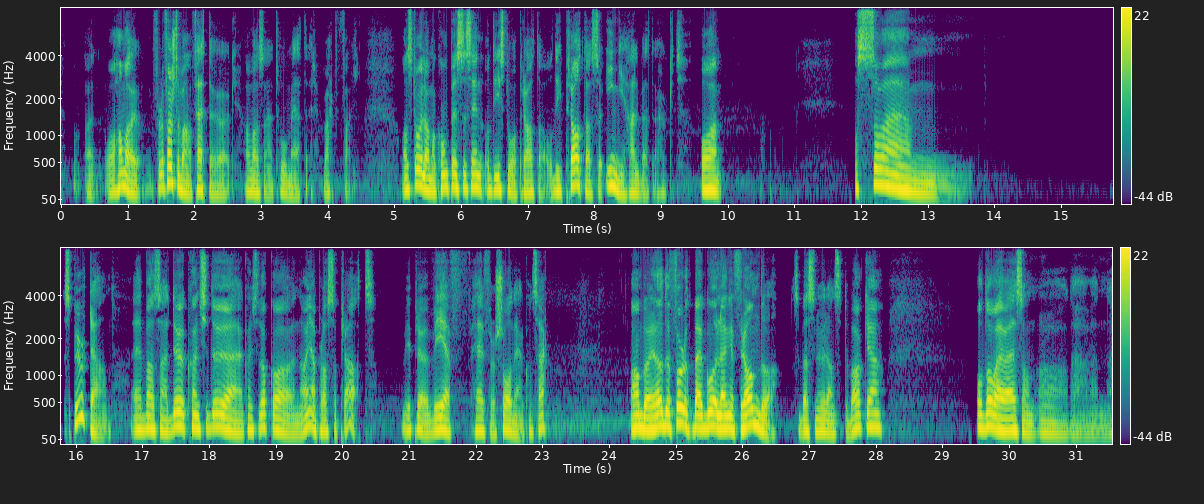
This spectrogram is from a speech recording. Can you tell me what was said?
Og han var, For det første var han fette høy. Han var sånn to meter, i hvert fall. Og Han sto lag med kompisen sin, og de sto og prata. Og de prata så inn i helvete høyt. Og, og så um, spurte jeg han. Jeg bare sånn, du, kan ikke, du, kan ikke dere en annen plass å prate? Vi, prøver, vi er her for å se den konserten. Og han bare ja, da får dere bare gå lenger fram, da. Så bare snur han seg tilbake. Og da var jeg sånn Å, dæven.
